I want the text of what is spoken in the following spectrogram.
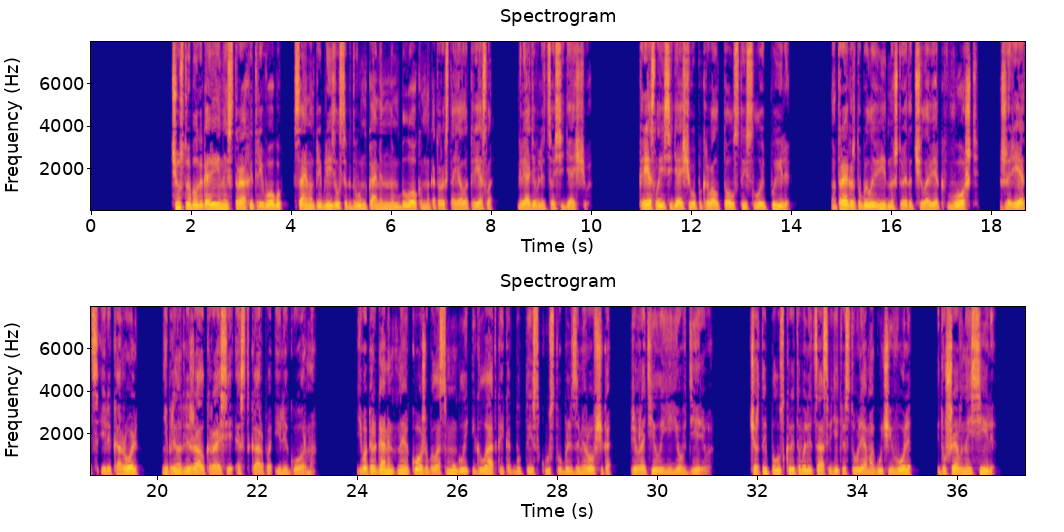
Чувствуя благоговейный страх и тревогу, Саймон приблизился к двум каменным блокам, на которых стояло кресло, глядя в лицо сидящего. Кресло и сидящего покрывал толстый слой пыли, но Трегорту было видно, что этот человек — вождь, жрец или король, не принадлежал к расе Эсткарпа или Горма. Его пергаментная кожа была смуглой и гладкой, как будто искусство бальзамировщика превратило ее в дерево. Черты полускрытого лица свидетельствовали о могучей воле и душевной силе,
